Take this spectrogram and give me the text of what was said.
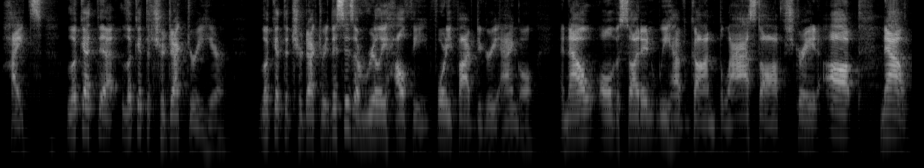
heights. Look at the look at the trajectory here. Look at the trajectory. This is a really healthy 45 degree angle. And now all of a sudden we have gone blast off straight up. Now,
